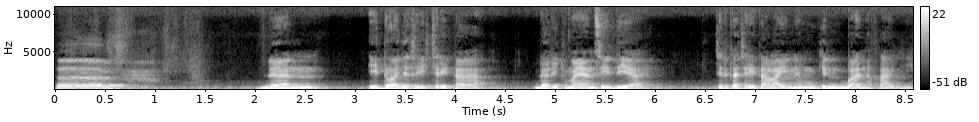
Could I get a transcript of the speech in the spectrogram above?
Eh, Dan itu aja sih cerita dari Kemayan City ya. Cerita-cerita lainnya mungkin banyak lagi.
